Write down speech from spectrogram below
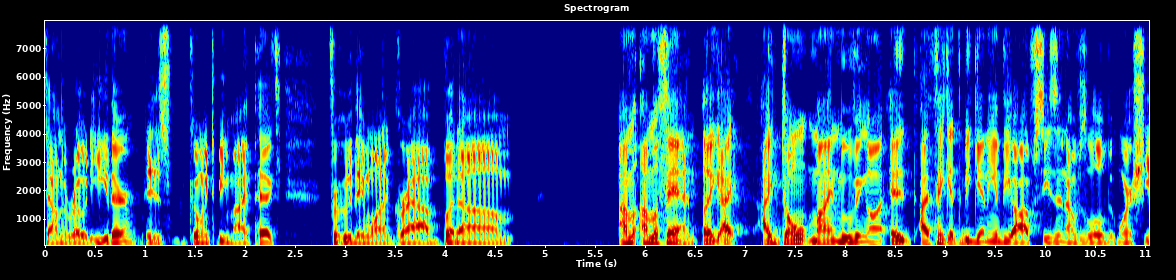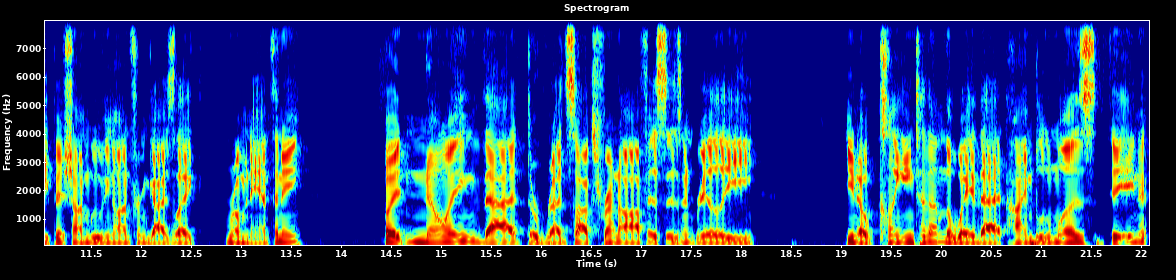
down the road either is going to be my pick for who they want to grab. But um, I'm I'm a fan. Like I I don't mind moving on. It, I think at the beginning of the offseason, I was a little bit more sheepish on moving on from guys like Roman Anthony. But knowing that the Red Sox front office isn't really, you know, clinging to them the way that Chaim Bloom was, it,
